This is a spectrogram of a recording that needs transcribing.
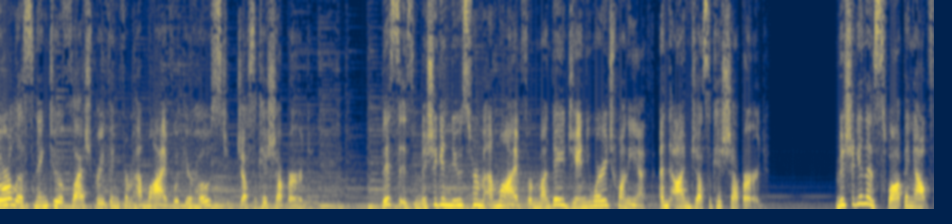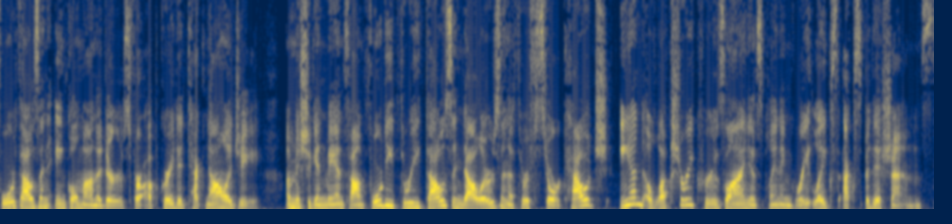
You're listening to a flash briefing from MLive with your host, Jessica Shepard. This is Michigan News from MLive for Monday, January 20th, and I'm Jessica Shepard. Michigan is swapping out 4,000 ankle monitors for upgraded technology. A Michigan man found $43,000 in a thrift store couch, and a luxury cruise line is planning Great Lakes expeditions.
